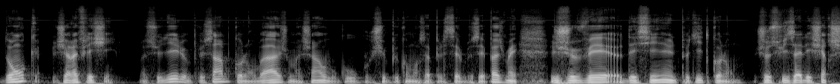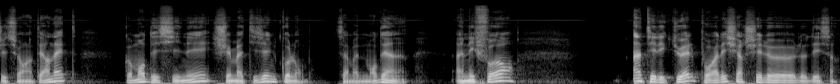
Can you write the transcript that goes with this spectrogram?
Donc, j'ai réfléchi. Je me suis dit, le plus simple, colombage, machin, ou, ou je sais plus comment s'appelle le cépage, mais je vais dessiner une petite colombe. Je suis allé chercher sur Internet comment dessiner, schématiser une colombe. Ça m'a demandé un, effort intellectuel pour aller chercher le dessin.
